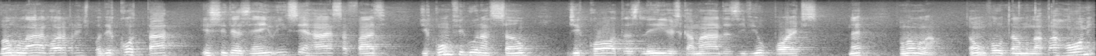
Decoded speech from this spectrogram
vamos lá agora para a gente poder cotar esse desenho e encerrar essa fase de configuração de cotas, layers, camadas e viewports, né? Então vamos lá. Então voltamos lá para home,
